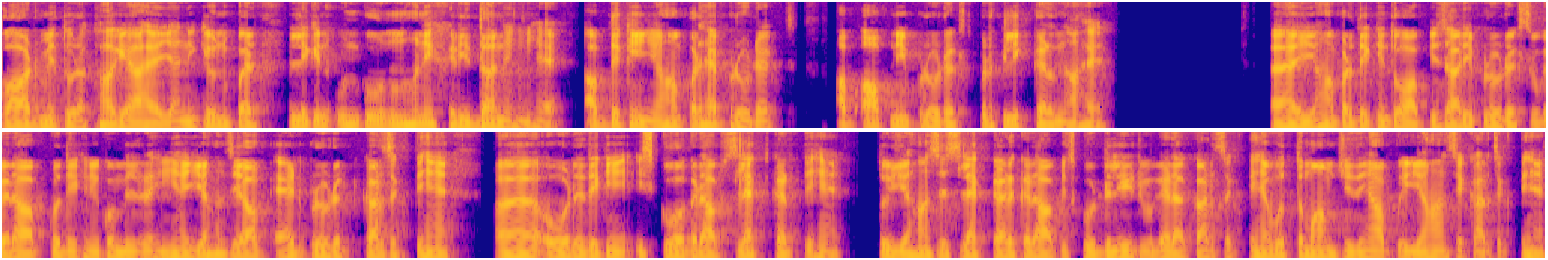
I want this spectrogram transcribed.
कार्ड में तो रखा गया है, यानी कि उन पर, लेकिन उनको उन्होंने ख़रीदा नहीं है। अब देखें, यहाँ पर है प्रोडक्ट्स अब आपने प्रोडक्ट्स पर क्लिक करना है। यहाँ पर देखें तो आपकी सारी प्रोडक्ट्स वगैरह आपको देखने को मिल रही हैं। यहाँ से आप ऐड प्रोडक्ट कर सकते हैं और देखें, इसको अगर आप सेलेक्ट करते हैं तो यहाँ से सिलेक्ट कर कर आप इसको डिलीट वगैरह कर सकते हैं, वो तमाम चीज़ें आप यहाँ से कर सकते हैं।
